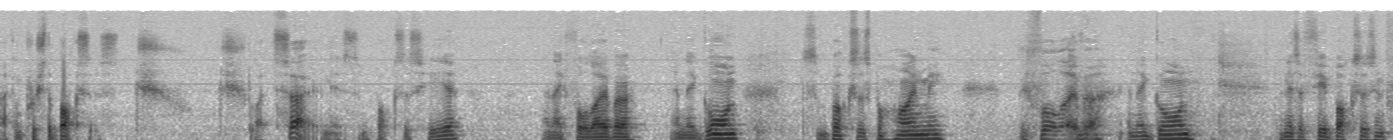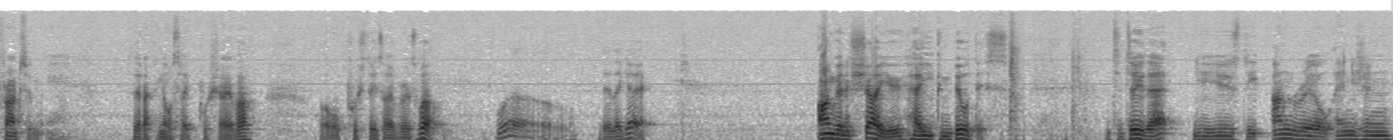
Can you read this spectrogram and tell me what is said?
I can push the boxes like so and there's some boxes here and they fall over and they're gone some boxes behind me they fall over and they're gone and there's a few boxes in front of me that I can also push over or push these over as well. Whoa there they go. I'm going to show you how you can build this. And to do that you use the Unreal Engine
